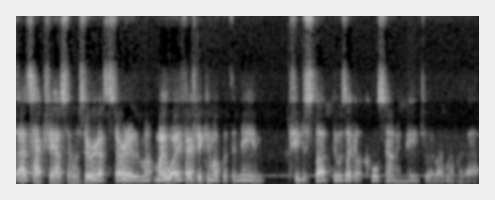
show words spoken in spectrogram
That's actually how Cinema Sewer got started. My, my wife actually came up with the name. She just thought it was like a cool sounding name, so I went with that.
